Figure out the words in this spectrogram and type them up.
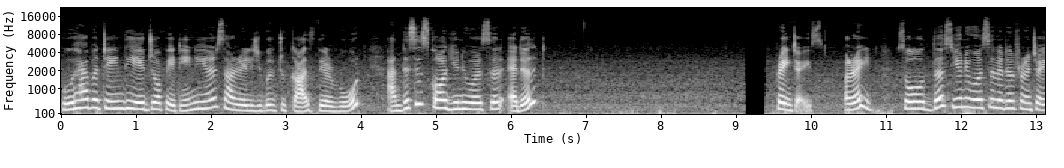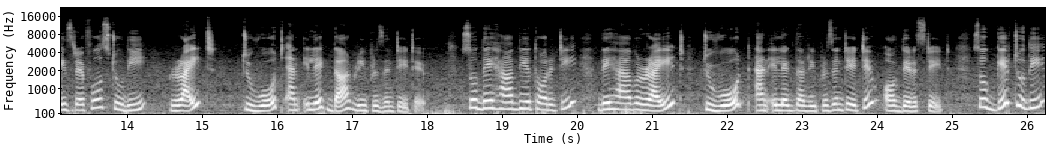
who have attained the age of 18 years are eligible to cast their vote and this is called universal adult franchise. Alright so this universal adult franchise refers to the right to vote and elect the representative. So they have the authority they have a right to vote and elect the representative of their state. So give to the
